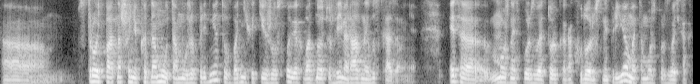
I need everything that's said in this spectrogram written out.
а, строить по отношению к одному и тому же предмету в одних и тех же условиях в одно и то же время разные высказывания. Это можно использовать только как художественный прием, это можно использовать как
